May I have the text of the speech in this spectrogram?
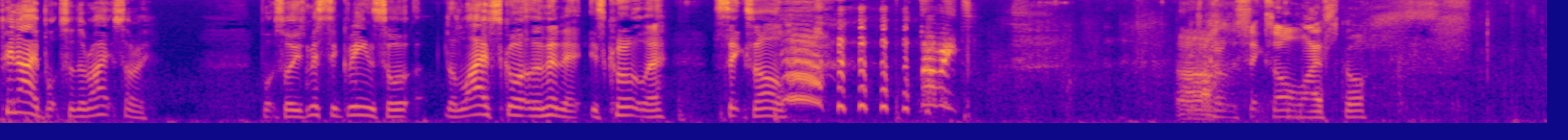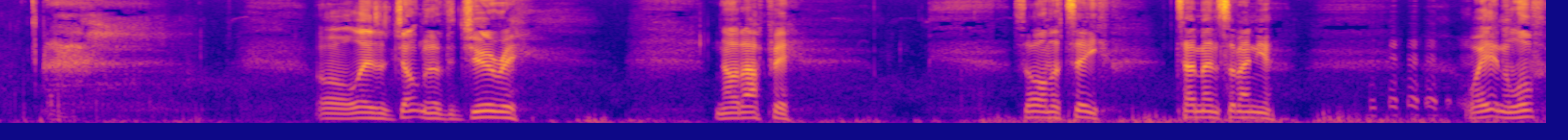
pin high but to the right, sorry. But so he's missed the green. So the live score at the minute is currently six all. Ah! Damn it! It's currently six all live score. Oh, ladies and gentlemen of the jury, not happy. So on the tee, 10 men Semenya. Waiting to love.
